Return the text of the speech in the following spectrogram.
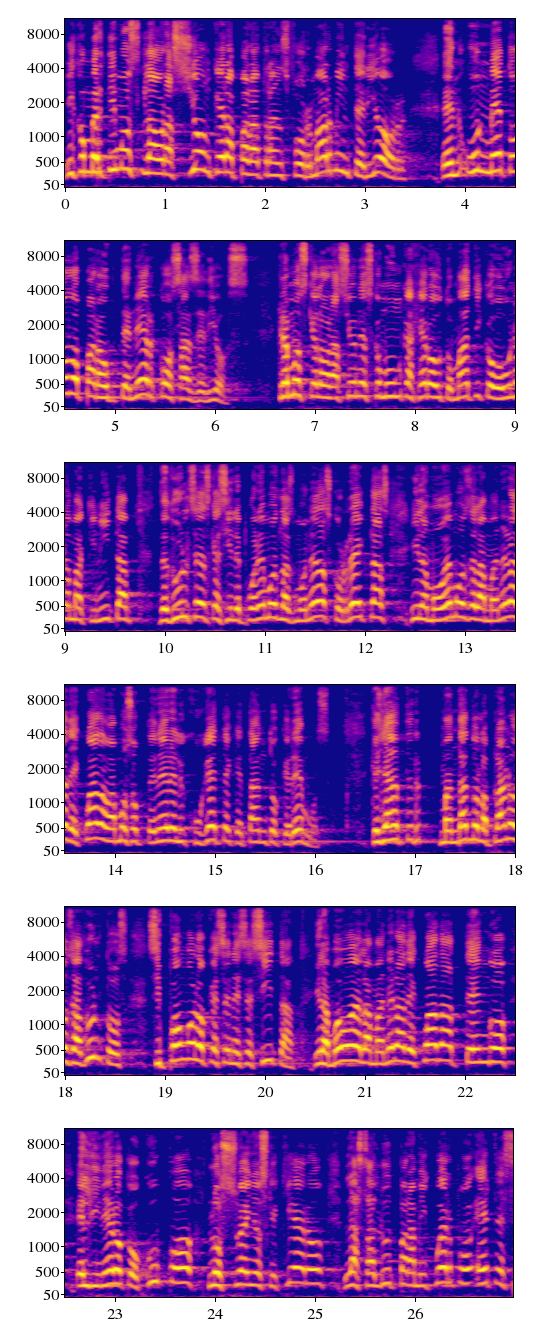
Y convertimos la oración que era para transformar mi interior en un método para obtener cosas de Dios. Creemos que la oración es como un cajero automático o una maquinita de dulces que si le ponemos las monedas correctas y la movemos de la manera adecuada vamos a obtener el juguete que tanto queremos. Que ya mandándola a planos de adultos, si pongo lo que se necesita y la muevo de la manera adecuada, tengo el dinero que ocupo, los sueños que quiero, la salud para mi cuerpo, etc.,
